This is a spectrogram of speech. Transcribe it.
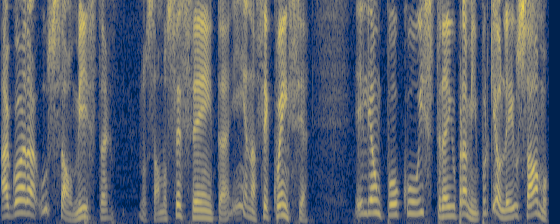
agora o salmista, no Salmo 60 e na sequência, ele é um pouco estranho para mim, porque eu leio o salmo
